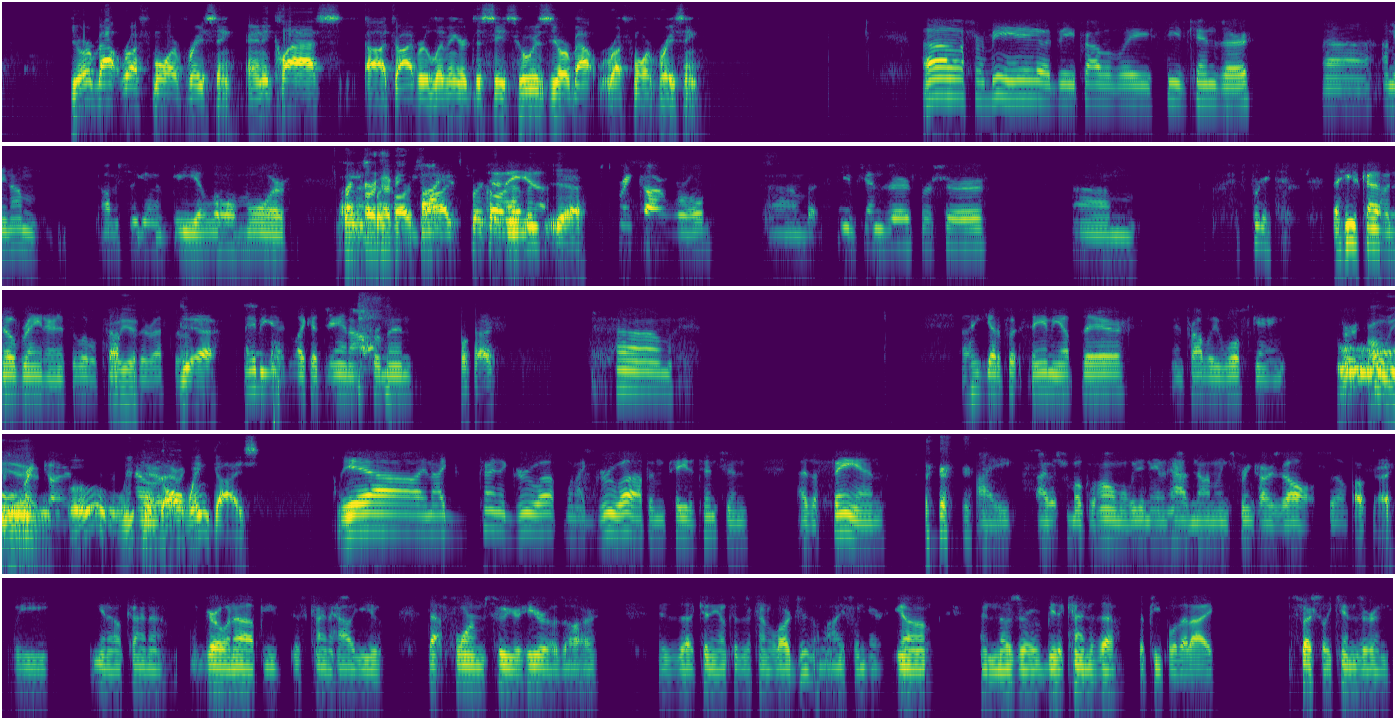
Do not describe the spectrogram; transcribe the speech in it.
Your Mount Rushmore of racing, any class, uh, driver, living or deceased. Who is your Mount Rushmore of racing? Uh, for me, it would be probably Steve Kinser. Uh, I mean, I'm obviously going to be a little more Sprint car heavy. car side, sprint car heavy. uh, yeah. sprint car world, um, but Steve Kinser for sure. Um, it's pretty. T- he's kind of a no-brainer, and it's a little tough Oh, yeah. for the rest of them. Yeah. Maybe uh, like a Jan Opperman. Okay. Um, I think you got to put Sammy up there, and probably Wolfgang. For Oh, yeah. sprint cars. Ooh, we Oh, picked all wing guys. Yeah, and I kind of grew up when I grew up and paid attention as a fan. I I was from Oklahoma. We didn't even have non-wing sprint cars at all. So Okay. we, you know, kind of growing up, you it's kind of how you that forms who your heroes are. Is that you know because they're kind of larger than life when you're young, and those are would be the kind of the the people that I, especially Kinser and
